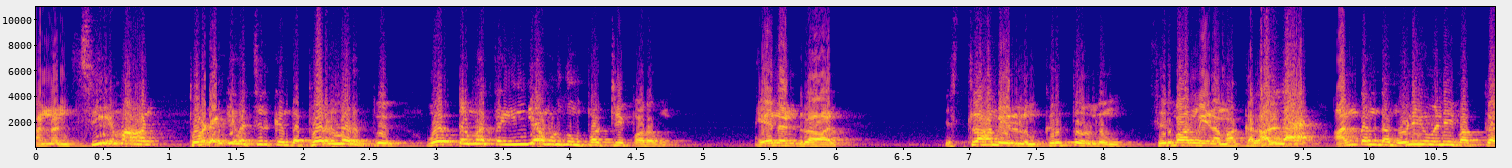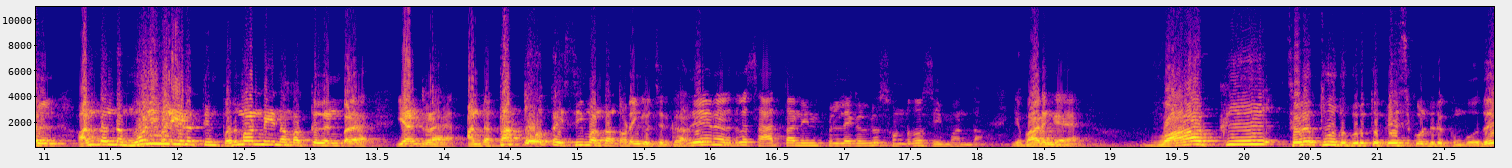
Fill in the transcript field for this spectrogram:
அண்ணன் சீமான் தொடங்கி வச்சிருக்க இந்த பெருநெருப்பு ஒட்டுமொத்த இந்தியா முழுவதும் பற்றி பரவும். ஏனென்றால் இஸ்லாமியர்களும் கிறிஸ்தவர்களும் சிறுபான்மையின மக்கள் அல்ல அந்தந்த மொழி வழி மக்கள் அந்தந்த மொழி வழி இடத்தின் பெரும்பான்மையின மக்கள் என்ப என்ற அந்த தத்துவத்தை சீமான் தான் தொடங்கி வச்சிருக்காரு. அதே நேரத்துல சாத்தானின் பிள்ளைகள்னு சொன்னதும் சீமான் தான். இங்க பாருங்க வாக்கு செலுத்துவது குறித்து பேசிக் கொண்டிருக்கும் போது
